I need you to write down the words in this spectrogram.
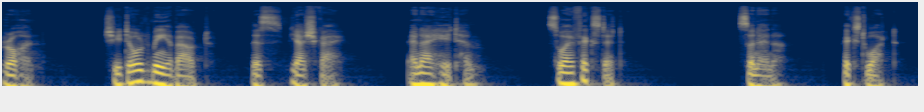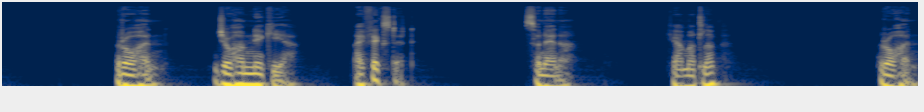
Rohan she told me about this Yash guy and I hate him so I fixed it Sunaina fixed what Rohan, जो हमने किया आई फिक्स्ड इट सुनैना, क्या मतलब? रोहन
